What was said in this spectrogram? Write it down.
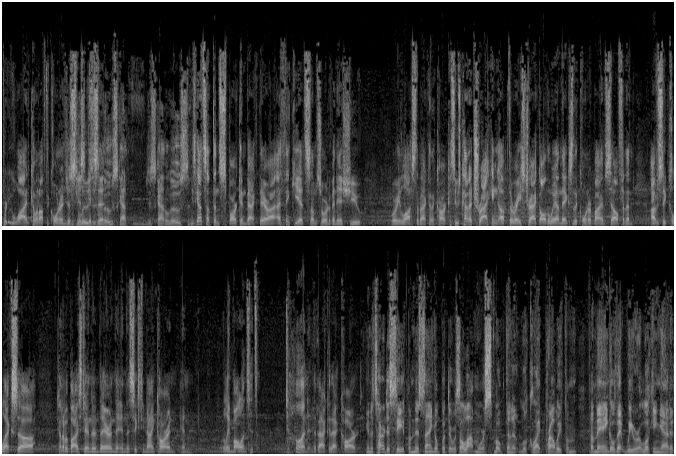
pretty wide coming off the corner and just, just loses gets it. loose. Got just got loose. He's got something sparking back there. I, I think he had some sort of an issue where he lost the back of the car because he was kind of tracking up the racetrack all the way on the exit of the corner by himself, and then obviously collects uh, kind of a bystander there in the in the 69 car, and, and really Mullins hits a ton in the back of that car. And it's hard to see it from this angle, but there was a lot more smoke than it looked like, probably from from the angle that we were looking at it.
